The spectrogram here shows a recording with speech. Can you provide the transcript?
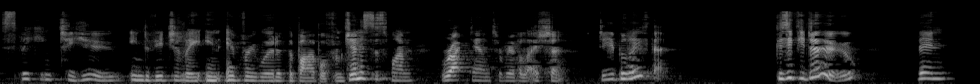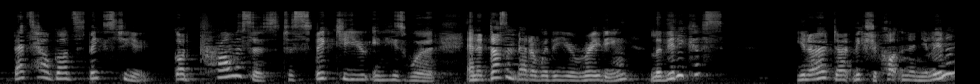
speaking to you individually in every word of the Bible, from Genesis 1 right down to Revelation. Do you believe that? Because if you do, then that's how God speaks to you. God promises to speak to you in His Word. And it doesn't matter whether you're reading Leviticus, You know, don't mix your cotton and your linen.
